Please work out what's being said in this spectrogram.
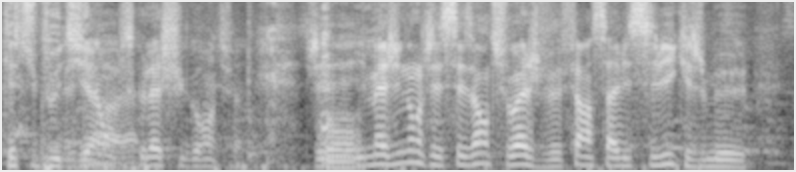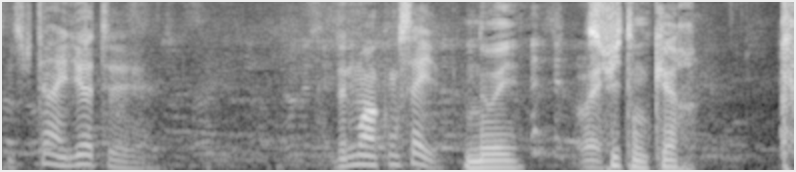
Qu'est-ce que tu peux Imaginons, dire Parce que là, je suis grand, tu vois. Bon. Imaginons, j'ai 16 ans, tu vois, je veux faire un service civique et je me. je me dis, Putain, Elliot, euh, donne-moi un conseil. Noé, Ouais. suis ton cœur.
